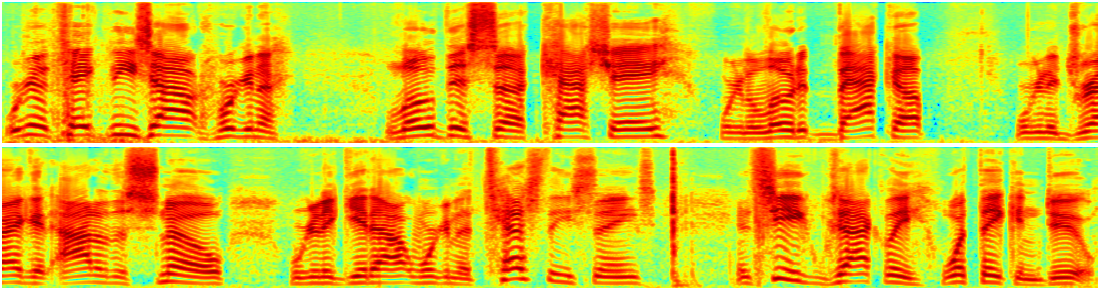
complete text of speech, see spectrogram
we're gonna take these out. We're gonna load this uh, cache. We're gonna load it back up. We're gonna drag it out of the snow. We're gonna get out we're gonna test these things and see exactly what they can do.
